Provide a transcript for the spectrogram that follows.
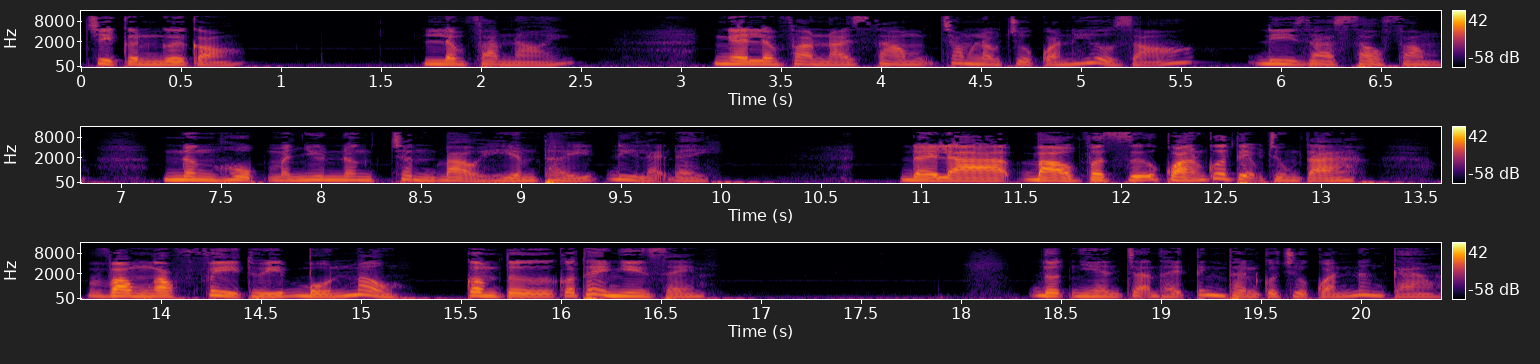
chỉ cần người có. Lâm Phàm nói. Nghe Lâm Phàm nói xong, trong lòng chủ quán hiểu rõ, đi ra sau phòng, nâng hộp mà như nâng Trần Bảo hiếm thấy đi lại đây. Đây là bảo vật giữ quán của tiệm chúng ta. Vòng ngọc phỉ thúy bốn màu. Công tử có thể nhìn xem. Đột nhiên trạng thái tinh thần của chủ quán nâng cao.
